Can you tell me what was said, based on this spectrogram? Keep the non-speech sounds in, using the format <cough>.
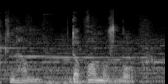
Tak nam dopomóż Bóg.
